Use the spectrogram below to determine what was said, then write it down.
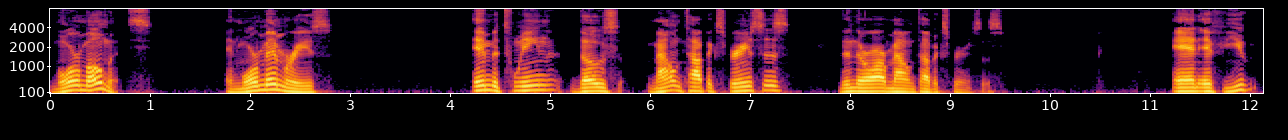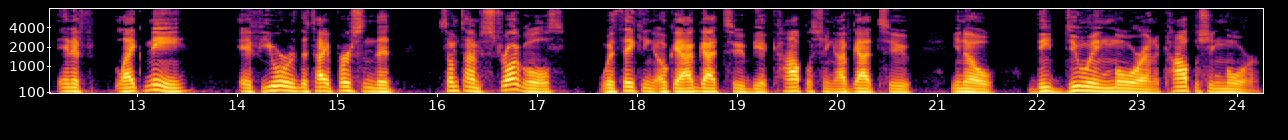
more moments, and more memories in between those mountaintop experiences than there are mountaintop experiences. And if you, and if like me, if you are the type person that sometimes struggles with thinking, okay, I've got to be accomplishing, I've got to, you know, be doing more and accomplishing more.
